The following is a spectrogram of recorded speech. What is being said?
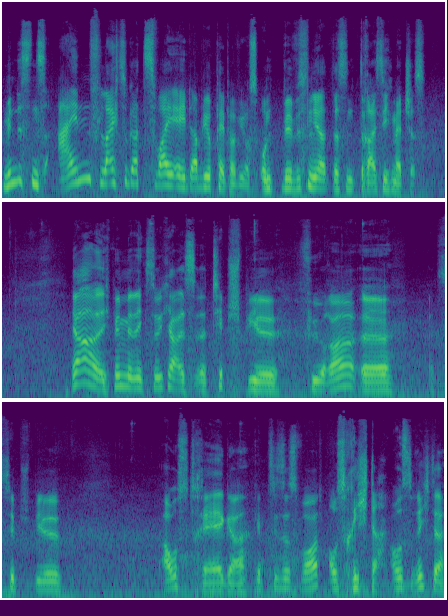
mindestens einen, vielleicht sogar zwei AEW Pay-Per-Views. Und wir wissen ja, das sind 30 Matches. Ja, ich bin mir nicht sicher als äh, Tippspielführer, äh, als Tippspiel-Austräger, gibt es dieses Wort? Ausrichter. Ausrichter,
